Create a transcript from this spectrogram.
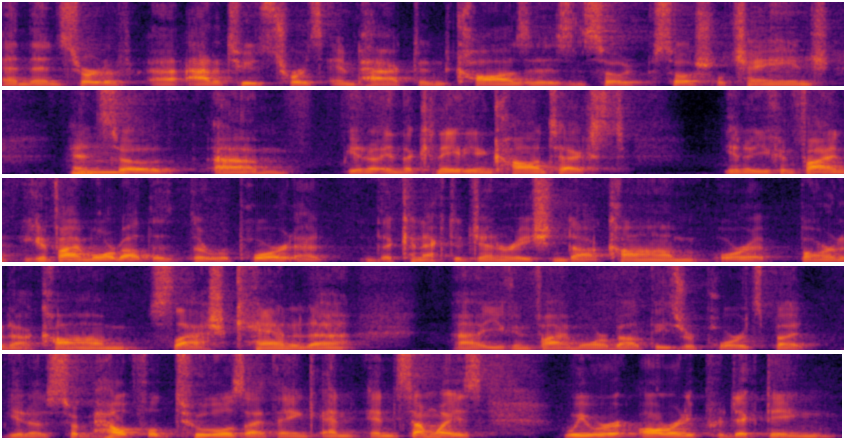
and then sort of uh, attitudes towards impact and causes and so, social change. And mm. so, um, you know, in the Canadian context, you know, you can find you can find more about the, the report at theconnectedgeneration.com or at barna.com slash Canada. Uh, you can find more about these reports, but you know, some helpful tools, I think, and in some ways, we were already predicting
